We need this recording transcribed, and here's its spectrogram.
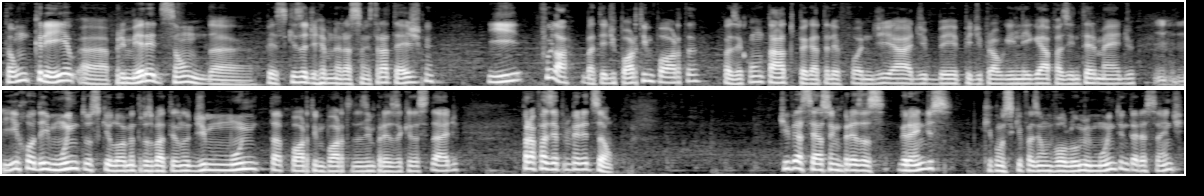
Então, criei a primeira edição da pesquisa de remuneração estratégica e fui lá, bater de porta em porta, fazer contato, pegar telefone de A, de B, pedir para alguém ligar, fazer intermédio. Uhum. E rodei muitos quilômetros batendo de muita porta em porta das empresas aqui da cidade para fazer a primeira edição. Tive acesso a empresas grandes, que consegui fazer um volume muito interessante,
